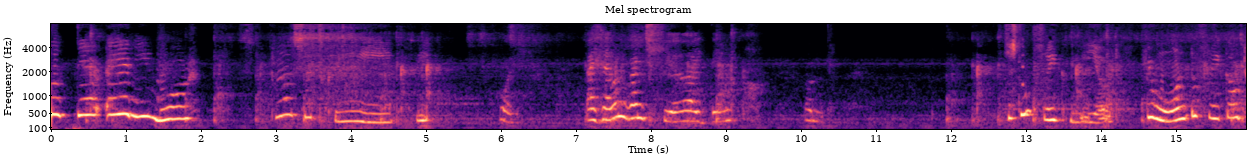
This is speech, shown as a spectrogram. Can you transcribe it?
look there anymore. Cause it's creepy. I haven't went here. I think. Um, Just don't freak me out. If you want to freak out,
